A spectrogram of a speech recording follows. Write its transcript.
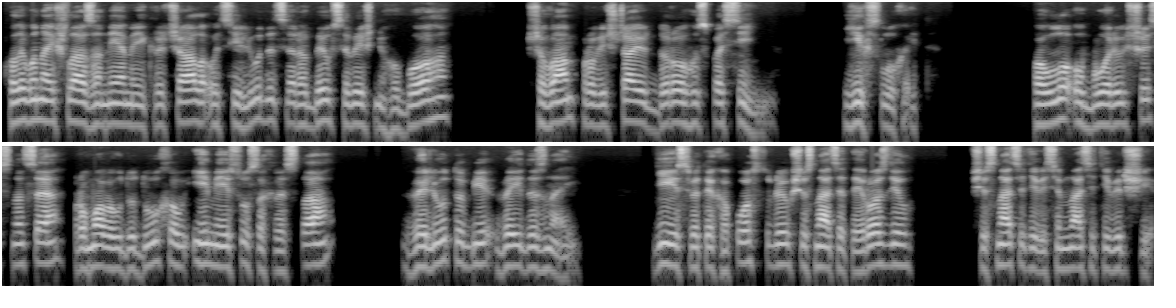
Коли вона йшла за ними і кричала: Оці люди це раби Всевишнього Бога, що вам провіщають дорогу спасіння. Їх слухайте. Павло, обурившись на це, промовив до духа в ім'я Ісуса Христа, велю тобі, вийди з неї. Дії святих апостолів, 16 розділ, 16-18 вірші.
